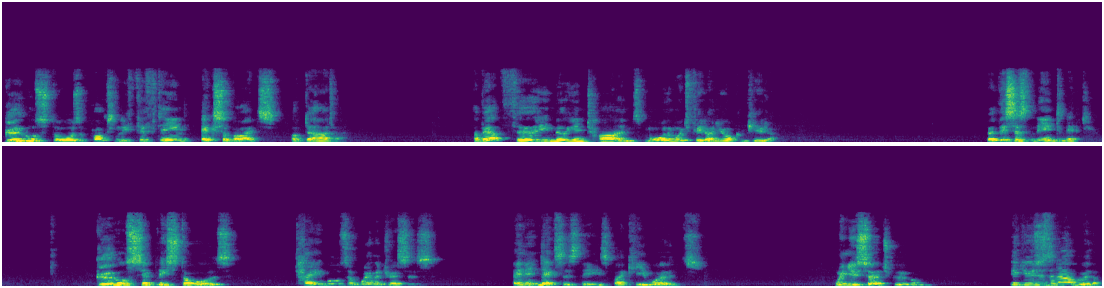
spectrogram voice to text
Google stores approximately 15 exabytes of data, about 30 million times more than would fit on your computer. But this isn't the internet. Google simply stores tables of web addresses and indexes these by keywords. When you search Google, it uses an algorithm.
